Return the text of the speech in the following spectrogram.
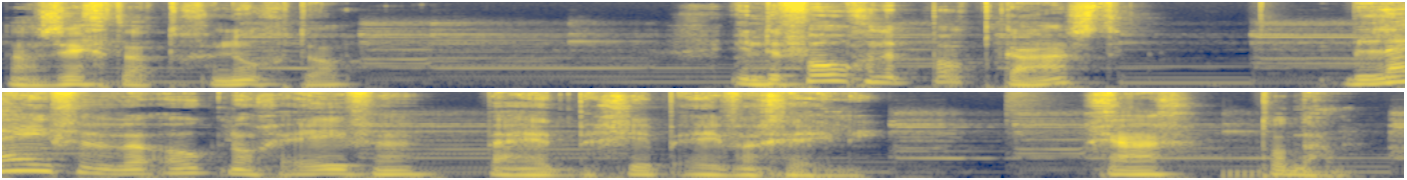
dan zegt dat genoeg toch? In de volgende podcast blijven we ook nog even bij het begrip evangelie. Graag tot dan.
